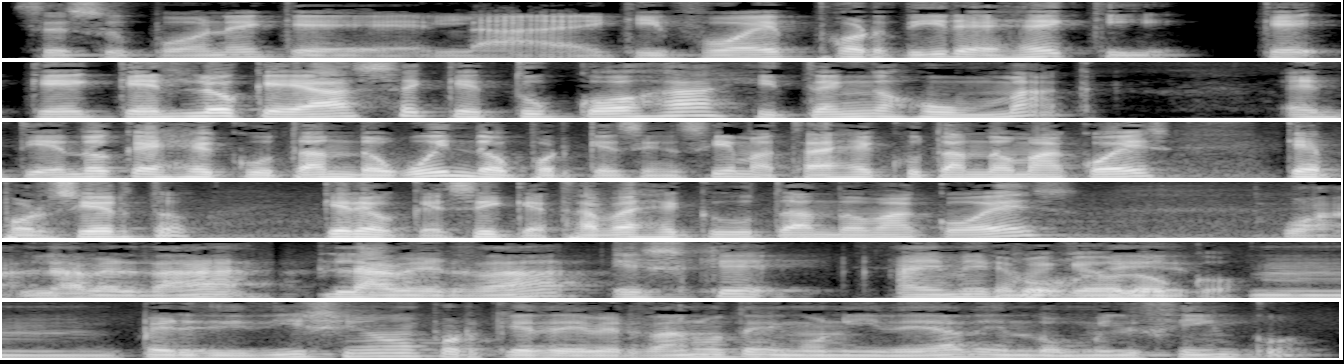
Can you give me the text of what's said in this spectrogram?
se supone que la Xbox por DirectX. ¿Qué, qué, qué es lo que hace que tú cojas y tengas un Mac? Entiendo que ejecutando Windows, porque si encima estás ejecutando macOS, que por cierto, creo que sí, que estaba ejecutando macOS. La verdad, la verdad es que ahí me, quedo loco. Mmm, perdidísimo porque de verdad no tengo ni idea de en 2005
